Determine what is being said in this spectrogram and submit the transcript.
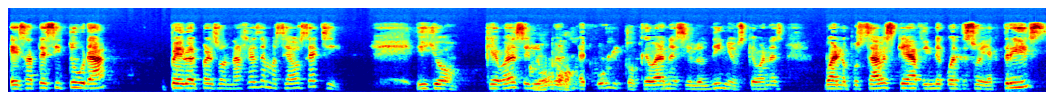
esa tesitura, pero el personaje es demasiado sexy. Y yo, ¿qué va a decir el público? ¿Qué van a decir los niños? ¿Qué van a decir? Bueno, pues sabes que a fin de cuentas soy actriz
